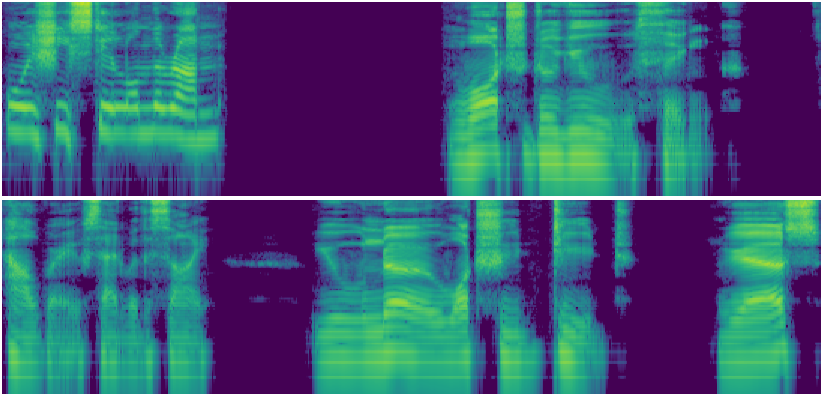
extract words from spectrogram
Or is she still on the run? What do you think? Halgrave said with a sigh. You know what she did, yes?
